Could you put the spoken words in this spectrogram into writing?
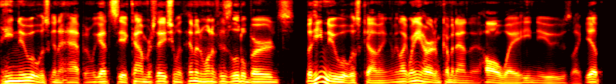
He knew what was going to happen. We got to see a conversation with him and one of his little birds, but he knew what was coming. I mean, like when he heard him coming down the hallway, he knew he was like, "Yep,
